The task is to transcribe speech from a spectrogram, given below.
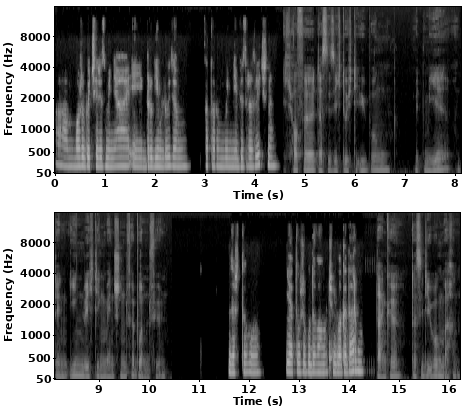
а, Может быть, через меня и к другим людям, которым вы не безразличны. Ich hoffe, dass Sie sich durch die Übung mit mir und den Ihnen wichtigen Menschen verbunden fühlen. за что я тоже буду вам очень благодарна. Danke, dass Sie die Übung machen.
